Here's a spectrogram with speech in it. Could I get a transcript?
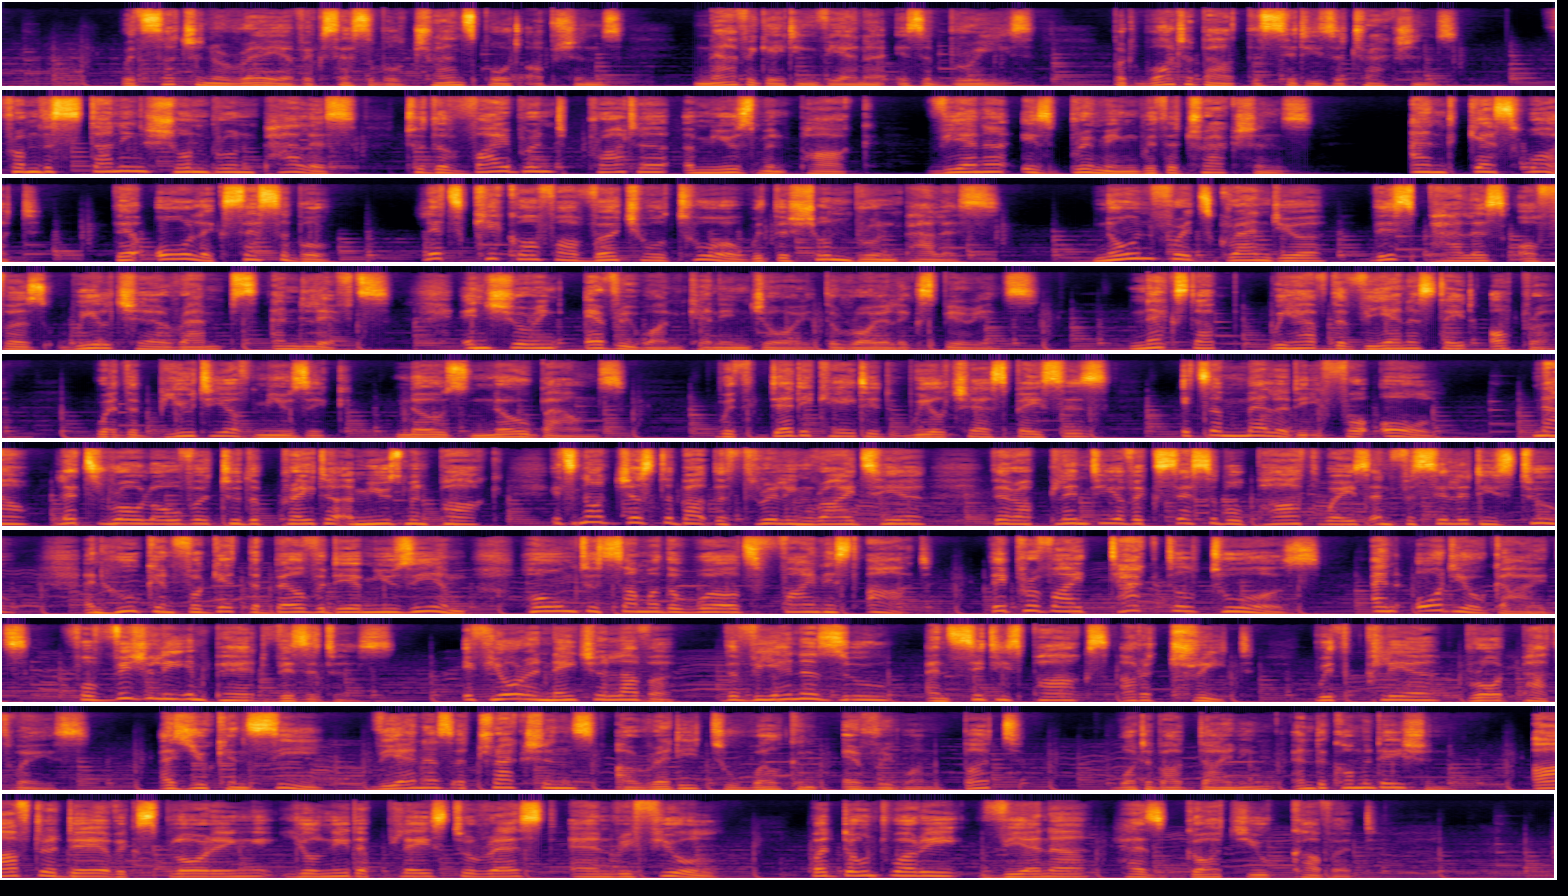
With such an array of accessible transport options, navigating Vienna is a breeze. But what about the city's attractions? From the stunning Schönbrunn Palace to the vibrant Prater amusement park, Vienna is brimming with attractions. And guess what? They're all accessible. Let's kick off our virtual tour with the Schönbrunn Palace. Known for its grandeur, this palace offers wheelchair ramps and lifts, ensuring everyone can enjoy the royal experience. Next up, we have the Vienna State Opera, where the beauty of music knows no bounds. With dedicated wheelchair spaces, it's a melody for all now, let's roll over to the Prater Amusement Park. It's not just about the thrilling rides here. There are plenty of accessible pathways and facilities too. And who can forget the Belvedere Museum, home to some of the world's finest art? They provide tactile tours and audio guides for visually impaired visitors. If you're a nature lover, the Vienna Zoo and city's parks are a treat with clear, broad pathways. As you can see, Vienna's attractions are ready to welcome everyone, but what about dining and accommodation? After a day of exploring, you'll need a place to rest and refuel. But don't worry, Vienna has got you covered.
